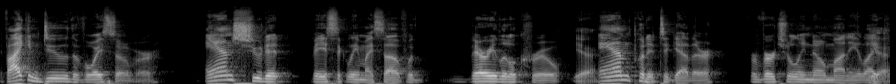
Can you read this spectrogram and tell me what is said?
If I can do the voiceover and shoot it basically myself with very little crew Yeah. and put it together for virtually no money, like Yeah.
